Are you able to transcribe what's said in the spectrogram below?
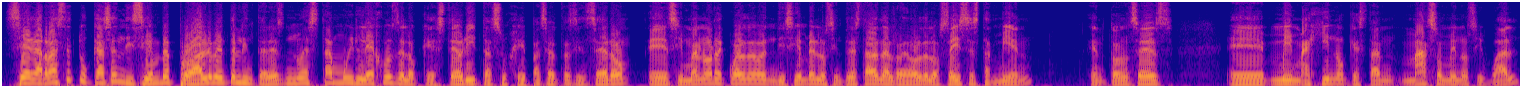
Si agarraste tu casa en diciembre, probablemente el interés no está muy lejos de lo que esté ahorita, Suje. Para serte sincero, eh, si mal no recuerdo, en diciembre los intereses estaban alrededor de los 6 también. Entonces, eh, me imagino que están más o menos igual.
